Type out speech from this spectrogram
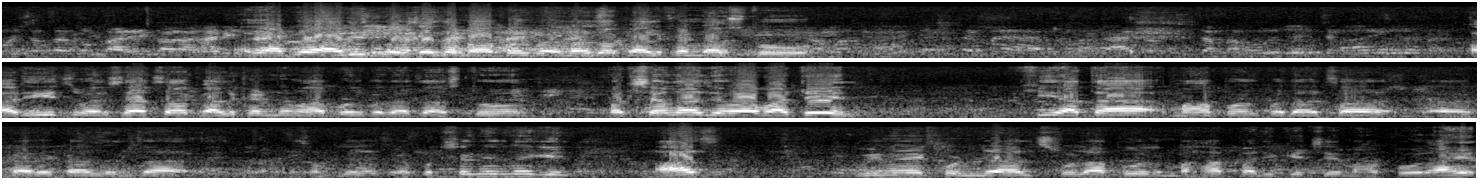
वर्षाचा जो कार्यकाळ आणि अडीच वर्षाचा कालखंड असतो. अडीच वर्षाचा कालखंड महापौर पदाचा असतो. पक्षाला जेव्हा वाटेल की आता महापौर पदाचा अ, कार्यकाल त्यांचा संपलेला तेव्हा पक्ष निर्णय घेईल. आज विनय कोंडाल सोलापूर महापालिकेचे महापौर आहेत.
